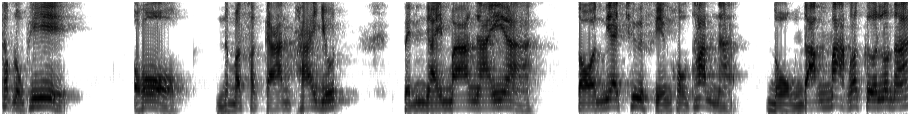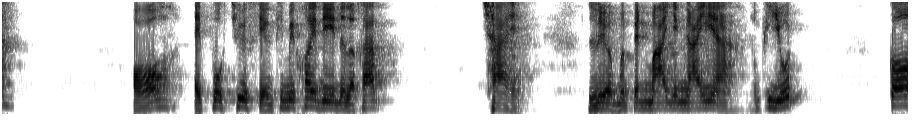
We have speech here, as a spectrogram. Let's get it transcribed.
ครับหลวงพี่ โอ้นมัสการพระยุทธเป็นไงมาไงอะ ตอนเนี้ยชื่อเสียงของท่านน่ะ โด่งดังมากแล้วเกินแล้วนะ อ๋อ ไอ้พวกชื่อเสียงที่ไม่ค่อยดีน่ะเหรอครับ ใช่ เรื่องมันเป็นมายังไงอะหลวงพี่ยุทธ ก็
